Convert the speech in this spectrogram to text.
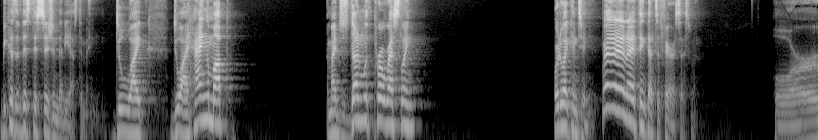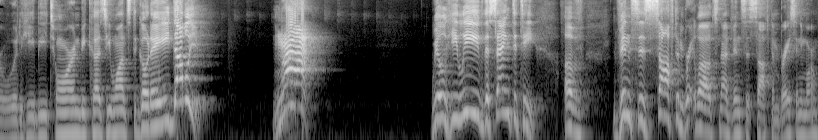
because of this decision that he has to make. Do I do I hang him up? Am I just done with pro wrestling? Or do I continue? And I think that's a fair assessment. Or would he be torn because he wants to go to AEW? Ah! Will he leave the sanctity of Vince's soft embrace? Well, it's not Vince's soft embrace anymore.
